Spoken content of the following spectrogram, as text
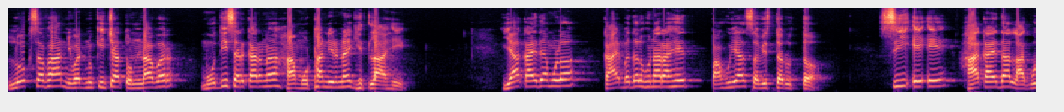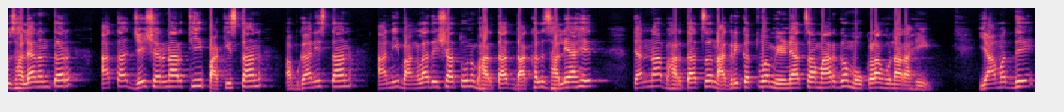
लोकसभा निवडणुकीच्या तोंडावर मोदी सरकारनं हा मोठा निर्णय घेतला आहे. या कायद्यामुळं काय बदल होणार आहेत पाहूया सविस्तर वृत्त. सी ए ए हा कायदा लागू झाल्यानंतर आता जे शरणार्थी पाकिस्तान अफगाणिस्तान आणि बांगलादेशातून भारतात दाखल झाले आहेत त्यांना भारताचं नागरिकत्व मिळण्याचा मार्ग मोकळा होणार आहे. यामध्ये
